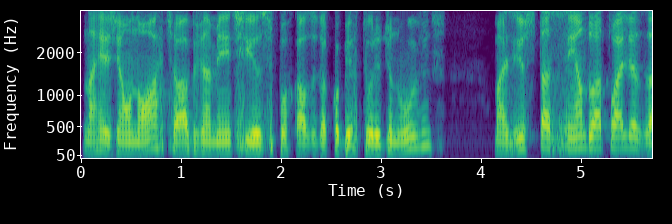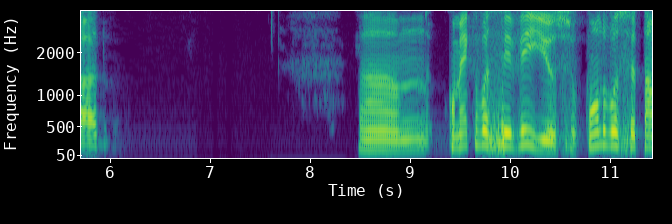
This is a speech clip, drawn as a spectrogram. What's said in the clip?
na região norte, obviamente isso por causa da cobertura de nuvens, mas isso está sendo atualizado como é que você vê isso? Quando você está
